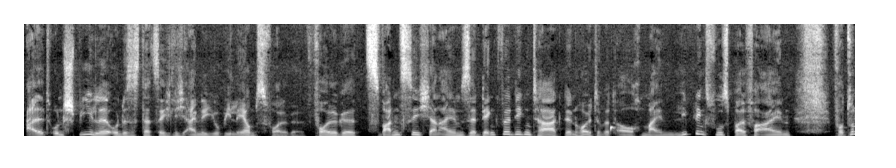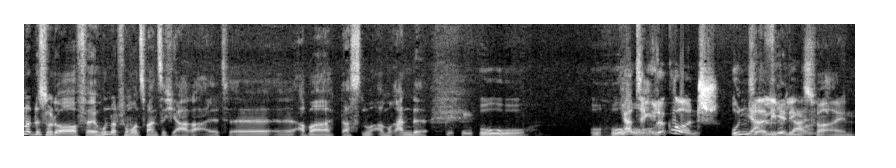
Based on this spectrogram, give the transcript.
Alt und Spiele und es ist tatsächlich eine Jubiläumsfolge. Folge 20 an einem sehr denkwürdigen Tag, denn heute wird auch mein Lieblingsfußballverein Fortuna Düsseldorf 125 äh, Jahre alt, äh, äh, aber das nur am Rande. Oh. Oho. Herzlichen Glückwunsch. Unser ja, Lieblingsverein.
